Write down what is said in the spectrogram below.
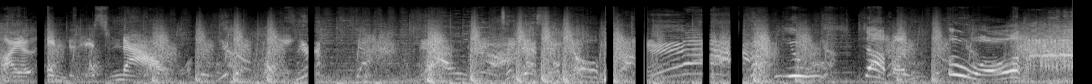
I'll end this now! You stubborn fool!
